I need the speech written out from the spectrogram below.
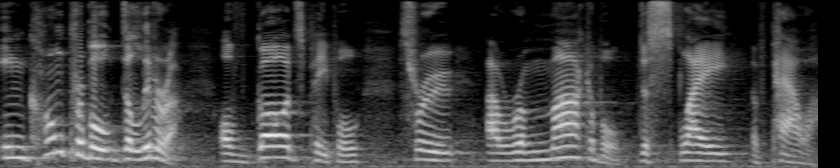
incomparable deliverer of God's people through a remarkable display of power.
